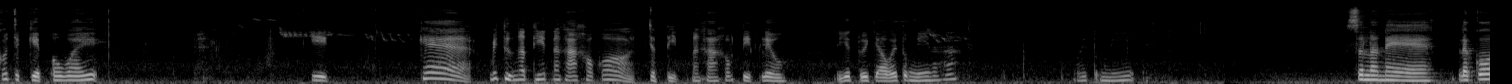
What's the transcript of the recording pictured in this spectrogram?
ก็จะเก็บเอาไว้ อีกแค่ไม่ถึงอาทิตย์นะคะ เขาก็จะติดนะคะ เขาติดเร็ว เดี๋ยวตุยจะเอาไว้ตรงนี้นะคะ ไว้ตรงนี้สะระแน่แล้วก็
